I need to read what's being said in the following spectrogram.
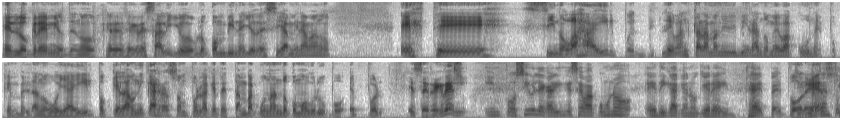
en los gremios de no querer regresar, y yo lo combiné, yo decía, mira, mano, este si no vas a ir, pues levanta la mano y mira, no me vacunes, porque en verdad no voy a ir, porque la única razón por la que te están vacunando como grupo es por ese regreso. imposible que alguien que se vacunó eh, diga que no quiere ir. por eso,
